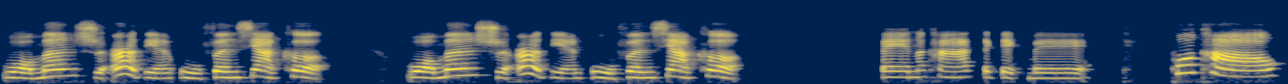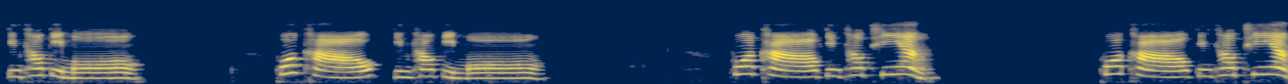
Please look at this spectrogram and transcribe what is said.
我们十二点五分下课。我们十二点五分下课。เป็นนะคะ เด็กๆเบพวกเขากินข้าวกี่โมง พวกเขากินข้าวกี่โมง พวกเขากินข้าวเที่ยง พวกเขากินข้าวเที่ยง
